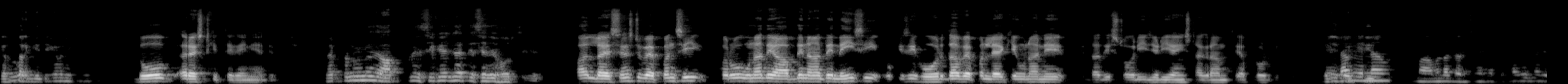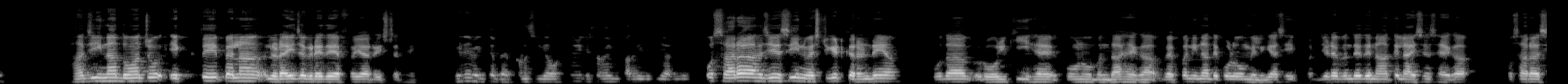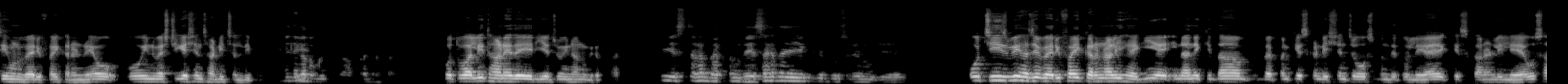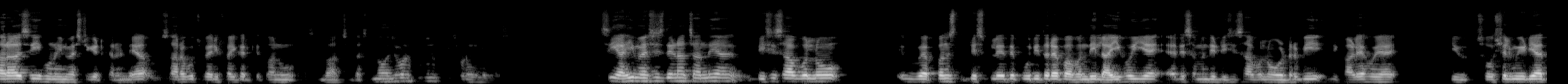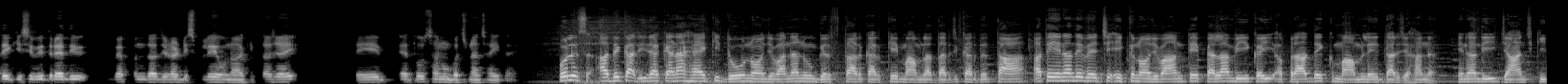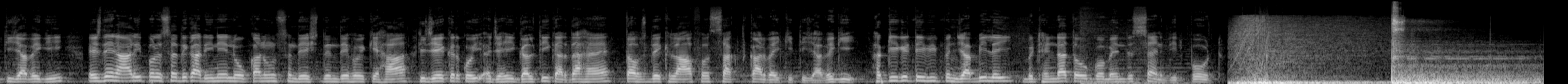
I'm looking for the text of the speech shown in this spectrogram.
ਗ੍ਰਿਫਤਾਰ ਕੀਤੀ ਕਿਵੇਂ ਦੇਖੀ ਦੋ ਅਰੈਸਟ ਕੀਤੇ ਗਏ ਨੇ ਇਹਦੇ ਵਿੱਚ। ਵੈਪਨ ਉਹਨਾਂ ਦੇ ਆਪਣੇ ਸੀਗੇ ਜਾਂ ਕਿਸੇ ਦੇ ਹੋਰ ਸੀਗੇ? ਆ ਲਾਇਸੈਂਸਡ ਵੈਪਨ ਸੀ ਪਰ ਉਹ ਉਹਨਾਂ ਦੇ ਆਪ ਦੇ ਨਾਂ ਤੇ ਨਹੀਂ ਸੀ ਉਹ ਕਿਸੇ ਹੋਰ ਦਾ ਵੈਪਨ ਲੈ ਕੇ ਉਹਨਾਂ ਨੇ ਇਦਾਂ ਦੀ ਸਟੋਰੀ ਜਿਹੜੀ ਹੈ ਇੰਸਟਾਗ੍ਰam ਤੇ ਅਪਲੋਡ ਕੀਤੀ ਸੀ। ਪਹਿਲਾਂ ਵੀ ਇਹਨਾਂ ਮਾਮਲਾ ਦਰਜ ਹੈਗਾ ਪਹਿਲਾਂ ਵੀ ਇਹਨਾਂ ਦੇ ਹਾਂਜੀ ਇਹਨਾਂ ਦੋਵਾਂ ਚੋਂ ਇੱਕ ਤੇ ਪਹਿਲਾਂ ਲੜਾਈ ਝਗੜੇ ਦੇ ਐਫ ਆਈ ਆਰ ਰਜਿਸਟਰ ਹੈ ਜਿਹੜੇ ਵਿਅਕਤੀ ਵੈਪਨ ਸੀਗਾ ਉਸ ਤੇ ਵੀ ਕਿਸ ਤਰ੍ਹਾਂ ਦੀ ਕਾਰਵਾਈ ਕੀਤੀ ਜਾ ਰਹੀ ਹੈ? ਉਹ ਸਾਰਾ ਹਜੇ ਅਸੀਂ ਇਨਵੈਸਟੀਗੇਟ ਕਰਨ ਰਹੇ ਹਾਂ। ਉਹਦਾ ਰੋਲ ਕੀ ਹੈ ਕੌਣ ਉਹ ਬੰਦਾ ਹੈਗਾ ਵੈਪਨ ਇਹਨਾਂ ਦੇ ਕੋਲ ਉਹ ਮਿਲ ਗਿਆ ਸੀ ਪਰ ਜਿਹੜੇ ਬੰਦੇ ਦੇ ਨਾਂ ਤੇ ਲਾਇਸੈਂਸ ਹੈਗਾ ਉਹ ਸਾਰਾ ਅਸੀਂ ਹੁਣ ਵੈਰੀਫਾਈ ਕਰਨ ਰਹੇ ਹਾਂ ਉਹ ਉਹ ਇਨਵੈਸਟੀਗੇਸ਼ਨ ਸਾਡੀ ਚੱਲਦੀ ਪਈ ਕਿਹੜੀ ਜਗ੍ਹਾ ਤੋਂ ਆਪਣਾ ਗ੍ਰਿਫਤਾਰ ਕੋਤਵਾਲੀ ਥਾਣੇ ਦੇ ਏਰੀਆ ਚੋਂ ਇਹਨਾਂ ਨੂੰ ਗ੍ਰਿਫਤਾਰ ਇਸ ਤਰ੍ਹਾਂ ਵੈਪਨ ਦੇ ਸਕਦਾ ਹੈ ਇੱਕ ਦੂਸਰੇ ਨੂੰ ਜੇ ਉਹ ਚੀਜ਼ ਵੀ ਹਜੇ ਵੈਰੀਫਾਈ ਕਰਨ ਵਾਲੀ ਹੈਗੀ ਹੈ ਇਹਨਾਂ ਨੇ ਕਿਦਾਂ ਵੈਪਨ ਕਿਸ ਕੰਡੀਸ਼ਨ 'ਚ ਉਸ ਬੰਦੇ ਤੋਂ ਲਿਆ ਹੈ ਕਿਸ ਕਾਰਨ ਲਈ ਲਿਆ ਹੈ ਉਹ ਸਾਰਾ ਅਸੀਂ ਹੁਣ ਇਨਵੈਸਟੀਗੇਟ ਕਰਨ ਡਿਆ ਸਾਰਾ ਕੁਝ ਵੈਰੀਫਾਈ ਕਰਕੇ ਤੁਹਾਨੂੰ ਅਸੀਂ ਬਾਅਦ 'ਚ ਦੱਸ ਨੌਜਵਾਨ ਪੀੜ੍ਹੀ ਨੂੰ ਕੀ ਛੋੜੇ ਲੋਕ ਅਸੀਂ ਆਹੀ ਮੈਸੇਜ ਦੇਣਾ ਚਾਹੁੰਦੇ ਹਾਂ ਡੀਸੀ ਸਾਹਿਬ ਵੱਲੋਂ ਵੈਪਨਸ ਡਿਸਪਲੇ ਤੇ ਪੂਰੀ ਤਰ੍ਹਾਂ ਪਾਬੰਦੀ ਲਾਈ ਹੋਈ ਹੈ। ਇਹਦੇ ਸੰਬੰਧੀ ਡੀਸੀ ਸਾਹਿਬ ਵੱਲੋਂ ਆਰਡਰ ਵੀ ਨਿਕਾਲਿਆ ਹੋਇਆ ਹੈ ਕਿ ਸੋਸ਼ਲ ਮੀਡੀਆ ਤੇ ਕਿਸੇ ਵੀ ਤਰ੍ਹਾਂ ਦੀ ਵੈਪਨ ਦਾ ਜਿਹੜਾ ਡਿਸਪਲੇ ਉਹ ਨਾ ਕੀਤਾ ਜਾਏ ਤੇ ਇਹ ਤੋਂ ਸਾਨੂੰ ਬਚਣਾ ਚਾਹੀਦਾ ਹੈ। ਪੁਲਿਸ ਅਧਿਕਾਰੀ ਦਾ ਕਹਿਣਾ ਹੈ ਕਿ ਦੋ ਨੌਜਵਾਨਾਂ ਨੂੰ ਗ੍ਰਿਫਤਾਰ ਕਰਕੇ ਮਾਮਲਾ ਦਰਜ ਕਰ ਦਿੱਤਾ ਅਤੇ ਇਹਨਾਂ ਦੇ ਵਿੱਚ ਇੱਕ ਨੌਜਵਾਨ ਤੇ ਪਹਿਲਾਂ ਵੀ ਕਈ ਅਪਰਾਧਿਕ ਮਾਮਲੇ ਦਰਜ ਹਨ। ਇਹਨਾਂ ਦੀ ਜਾਂਚ ਕੀਤੀ ਜਾਵੇਗੀ। ਇਸ ਦੇ ਨਾਲ ਹੀ ਪੁਲਿਸ ਅਧਿਕਾਰੀ ਨੇ ਲੋਕਾਂ ਨੂੰ ਸੰਦੇਸ਼ ਦਿੰਦੇ ਹੋਏ ਕਿਹਾ ਕਿ ਜੇਕਰ ਕੋਈ ਅਜਿਹੀ ਗਲਤੀ ਕਰਦਾ ਹੈ, ਤਾਂ ਉਸ ਦੇ ਖਿਲਾਫ ਸਖਤ ਕਾਰਵਾਈ ਕੀਤੀ ਜਾਵੇਗੀ। ਹਕੀਕਤ ਟੀਵੀ ਪੰਜਾਬੀ ਲਈ ਬਠਿੰਡਾ ਤੋਂ ਗੋਬਿੰਦ ਸੈਣ ਦੀ ਰਿਪੋਰਟ।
